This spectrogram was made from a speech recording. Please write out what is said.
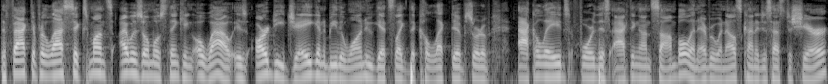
the fact that for the last six months, I was almost thinking, oh wow, is RDJ going to be the one who gets like the collective sort of accolades for this acting ensemble, and everyone else kind of just has to share,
